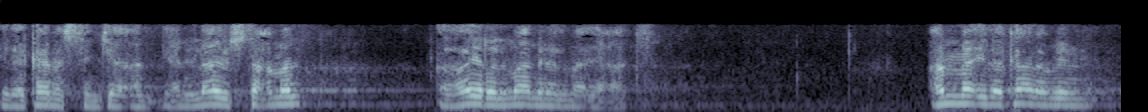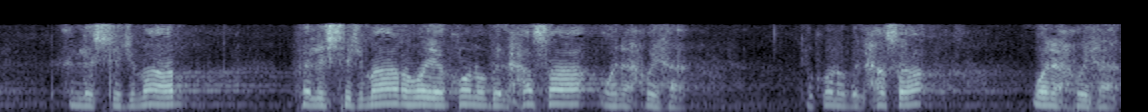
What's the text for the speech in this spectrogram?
إذا كان استنجاء يعني لا يستعمل غير الماء من المائعات. أما إذا كان من الاستجمار فالاستجمار هو يكون بالحصى ونحوها يكون بالحصى ونحوها.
